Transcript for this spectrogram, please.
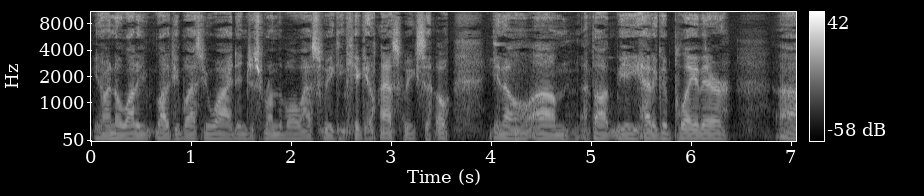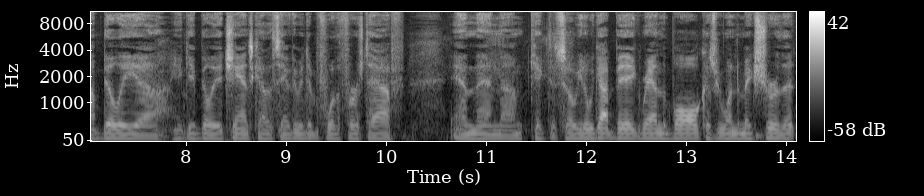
you know, I know a lot of a lot of people ask me why I didn't just run the ball last week and kick it last week. So, you know, um, I thought we had a good play there. Uh, Billy, uh, he gave Billy a chance, kind of the same thing we did before the first half, and then um, kicked it. So, you know, we got big, ran the ball because we wanted to make sure that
